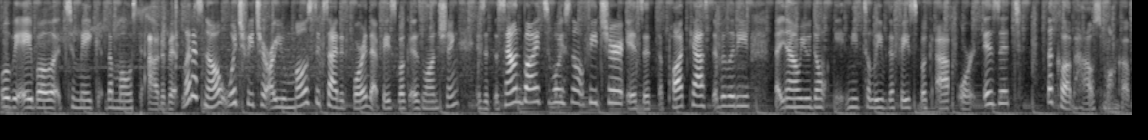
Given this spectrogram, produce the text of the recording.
will be able to make the most out of it. Let us know which feature are you most excited for that Facebook is launching. Is it the Soundbites voice note feature? Is it the podcast ability that now you don't need to leave the Facebook app, or is it the Clubhouse mockup?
